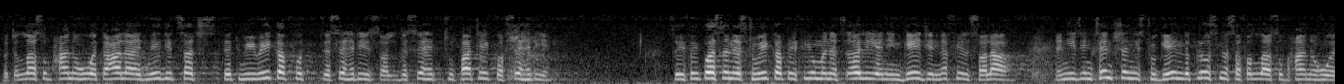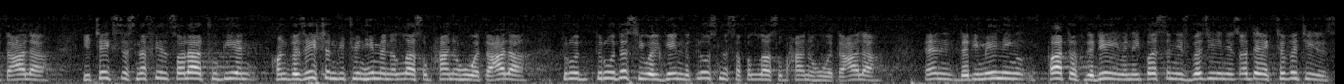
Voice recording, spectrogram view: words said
But Allah subhanahu wa ta'ala had made it such that we wake up for the sehri, the sehri, to partake of sehri. So if a person has to wake up a few minutes early and engage in nafil salah, and his intention is to gain the closeness of Allah subhanahu wa ta'ala, he takes this nafil salah to be a conversation between him and Allah subhanahu wa ta'ala. Through, through this he will gain the closeness of Allah subhanahu wa ta'ala. And the remaining part of the day when a person is busy in his other activities,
